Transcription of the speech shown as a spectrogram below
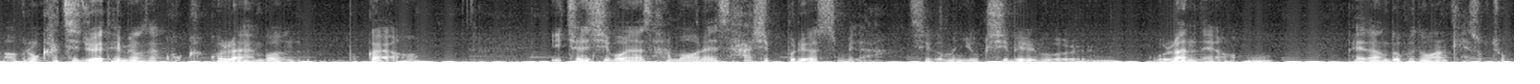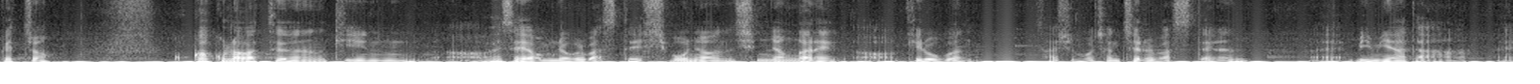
어, 그럼 가치주의 대명사 코카콜라에 한번 볼까요? 2015년 3월에 40불이었습니다. 지금은 61불 올랐네요. 배당도 그동안 계속 좋겠죠. 코카콜라 같은 긴 어, 회사의 업력을 봤을 때 15년, 10년간의 어, 기록은 사실 뭐 전체를 봤을 때는 예, 미미하다. 예,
